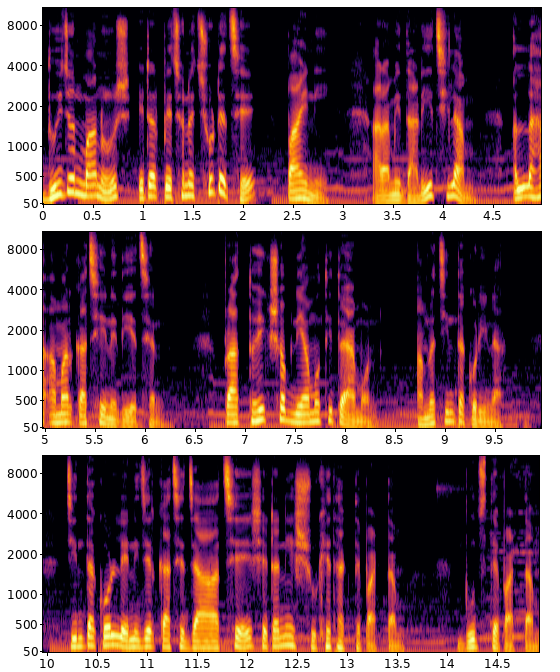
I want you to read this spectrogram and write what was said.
দুইজন মানুষ এটার পেছনে ছুটেছে, পায়নি। আর আমি দাঁড়িয়েছিলাম, আল্লাহ আমার কাছে এনে দিয়েছেন। প্রাত্যহিক সব নিয়ামতই তো এমন, আমরা চিন্তা করি না। চিন্তা করলে নিজের কাছে যা আছে সেটা নিয়ে সুখে থাকতে পারতাম। বুঝতে পারতাম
